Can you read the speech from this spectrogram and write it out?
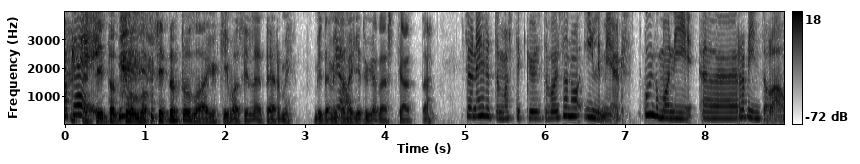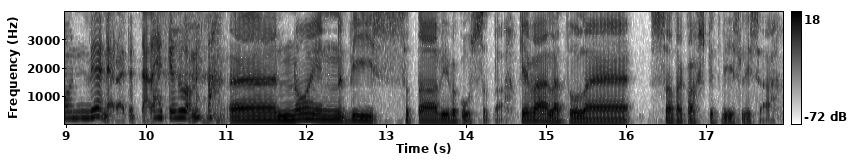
Okay. siitä, on tullut, siitä on tullut aika kiva termi, mitä, mitä mekin tykätään sitten käyttää. Se on ehdottomasti kyllä, sitä voi sanoa ilmiöksi. Kuinka moni ö, ravintola on vyöneröity tällä hetkellä Suomessa? Öö, noin 500-600. Keväällä tulee 125 lisää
